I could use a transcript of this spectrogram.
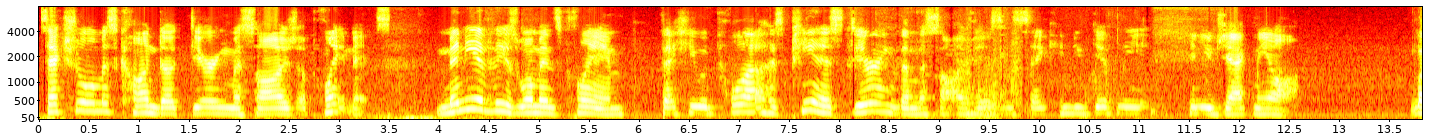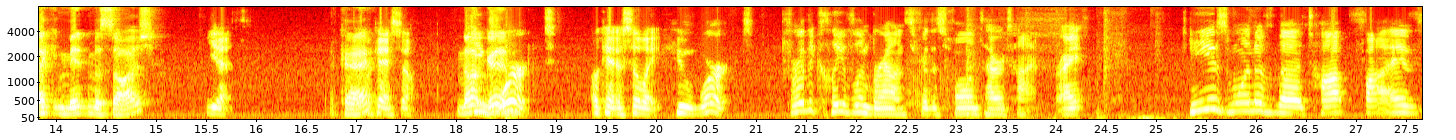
sexual misconduct during massage appointments. Many of these women claim that he would pull out his penis during the massages and say, "Can you give me, can you jack me off?" Like mid massage? Yes. Okay. Okay, so Not he good. worked. Okay, so wait, who worked for the Cleveland Browns for this whole entire time, right? He is one of the top five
